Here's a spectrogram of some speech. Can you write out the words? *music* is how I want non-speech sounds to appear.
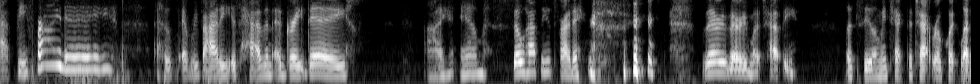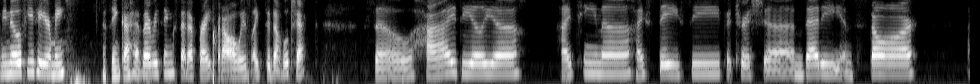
happy Friday. I hope everybody is having a great day. I am so happy it's Friday. *laughs* very, very much happy. Let's see, let me check the chat real quick. Let me know if you hear me. I think I have everything set up right, but I always like to double check. So, hi, Delia. Hi, Tina. Hi, Stacy, Patricia, Betty, and Star.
